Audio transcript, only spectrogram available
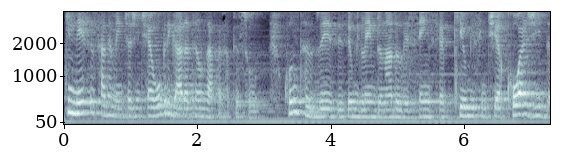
que necessariamente a gente é obrigada a transar com essa pessoa. Quantas vezes eu me lembro na adolescência que eu me sentia coagida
